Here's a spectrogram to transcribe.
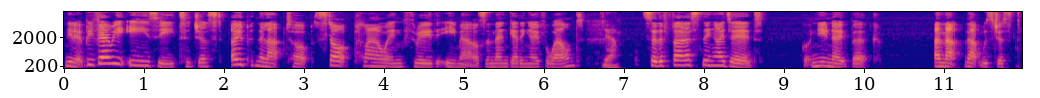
You know, it'd be very easy to just open the laptop, start ploughing through the emails, and then getting overwhelmed. Yeah. So the first thing I did, got a new notebook, and that that was just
